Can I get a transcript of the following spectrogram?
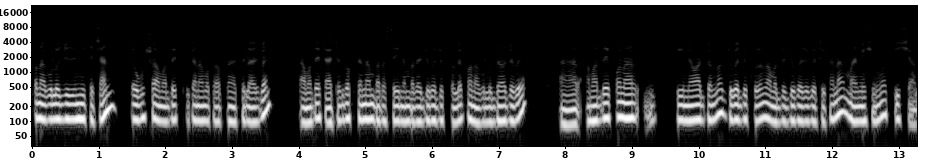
পোনাগুলো যদি নিতে চান তো অবশ্যই আমাদের ঠিকানা মতো আপনারা চলে আসবেন। তো আমাদের টাইটেল বক্সের নাম্বার আছে, এই নাম্বারে যোগাযোগ করলে পোনাগুলো দেওয়া যাবে। আর আমাদের পোনাটি নেওয়ার জন্য যোগাযোগ করুন। আমাদের যোগাযোগের ঠিকানা মাইমিসিংহ ত্রিশাল।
